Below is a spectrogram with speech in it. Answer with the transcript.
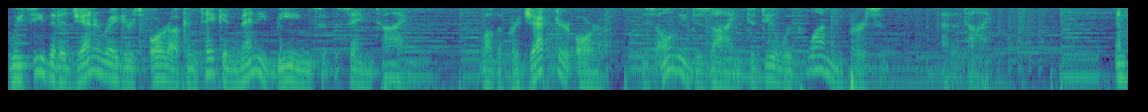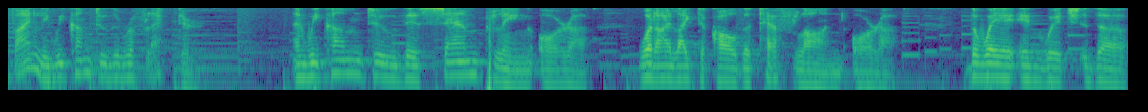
we see that a generator's aura can take in many beings at the same time, while the projector aura is only designed to deal with one person at a time. And finally, we come to the reflector. And we come to this sampling aura, what I like to call the Teflon aura, the way in which the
